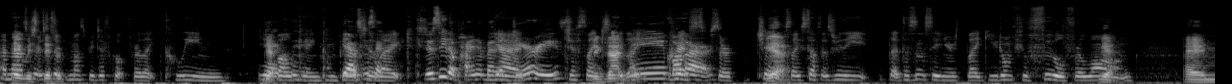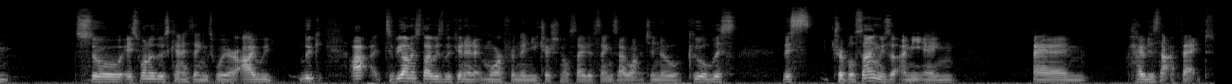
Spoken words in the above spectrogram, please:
And It that's was where it's diffi- must be difficult for like clean Yeah, bulking clean. Yeah, I compared to gonna like just eat a pint of Ben Yeah, and Jerry's. just like Exactly. Ain't like bother. crisps or chips, Yeah. like stuff that's really that doesn't stay in your like you don't feel full for long. Um, so it's one of those kind of things where I would look. I, to be honest, I was looking at it more from the nutritional side of things. I wanted to know, cool, this this triple sandwich that I'm eating, um, how does that affect?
